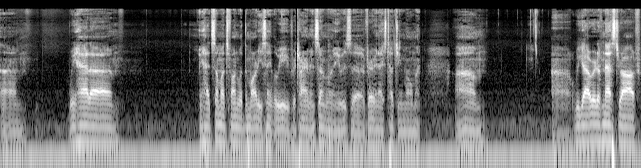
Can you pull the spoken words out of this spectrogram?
Um, we had um, we had so much fun with the Marty St. Louis retirement ceremony. It was a very nice, touching moment. Um, uh, we got rid of Nesterov,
